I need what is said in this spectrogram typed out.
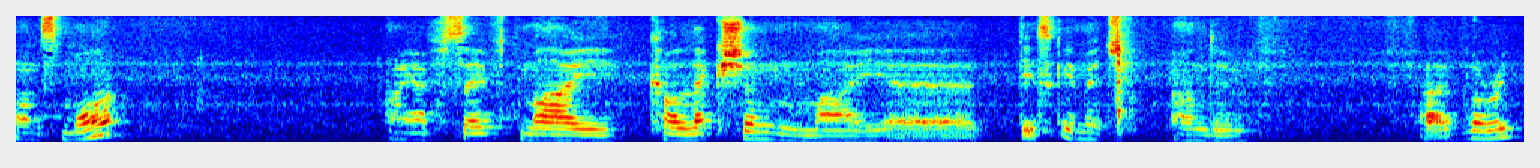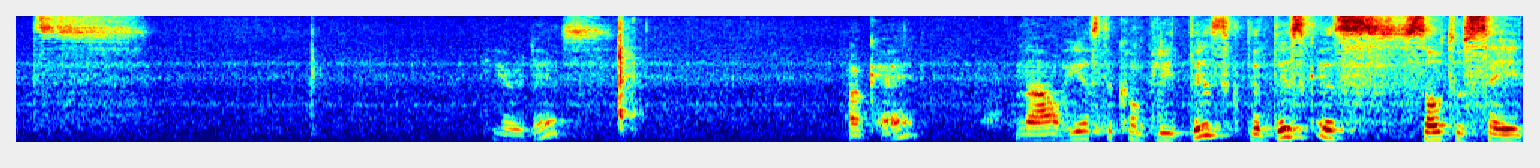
Once more I have saved my collection, my uh, disk image under favorites. Here it is. Okay. Now here's the complete disk. The disk is, so to say,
